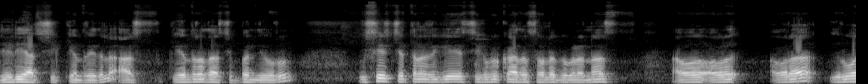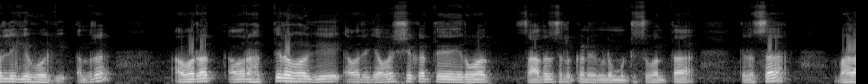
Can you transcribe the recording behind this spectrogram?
ಡಿ ಡಿ ಆರ್ ಸಿ ಕೇಂದ್ರ ಇದೆಯಲ್ಲ, ಆ ಕೇಂದ್ರದ ಸಿಬ್ಬಂದಿಯವರು ವಿಶೇಷ ಚೇತನರಿಗೆ ಸಿಗಬೇಕಾದ ಸೌಲಭ್ಯಗಳನ್ನು ಅವ ಅವರ- ಅವರ ಇರುವಲ್ಲಿಗೆ ಹೋಗಿ, ಅಂದ್ರೆ ಅವರ ಅವರ ಹತ್ತಿರ ಹೋಗಿ ಅವರಿಗೆ ಅವಶ್ಯಕತೆ ಇರುವ ಸಾಧನ ಸಲಕರಣೆಗಳನ್ನು ಮುಟ್ಟಿಸುವಂಥ ಕೆಲಸ ಬಹಳ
